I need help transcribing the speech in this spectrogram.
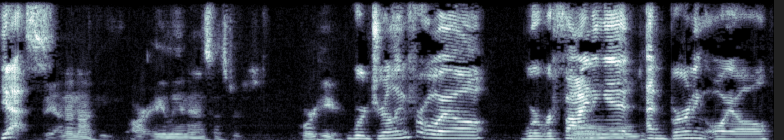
Yes. The Anunnaki, our alien ancestors, were here. We're drilling for oil. We're refining Gold. it and burning oil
